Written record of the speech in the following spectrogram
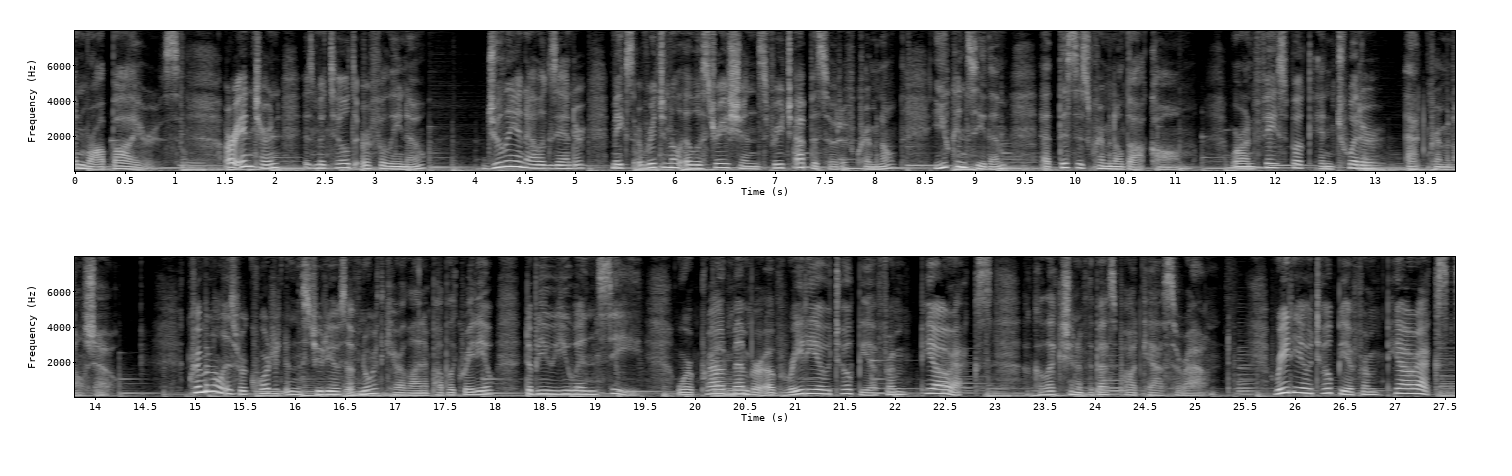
and Rob Byers. Our intern is Matilde Urfolino. Julienne Alexander makes original illustrations for each episode of Criminal. You can see them at thisiscriminal.com. We're on Facebook and Twitter at Criminal Show. Criminal is recorded in the studios of North Carolina Public Radio, WUNC. We're a proud member of Radiotopia from PRX, a collection of the best podcasts around. Radiotopia from PRX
